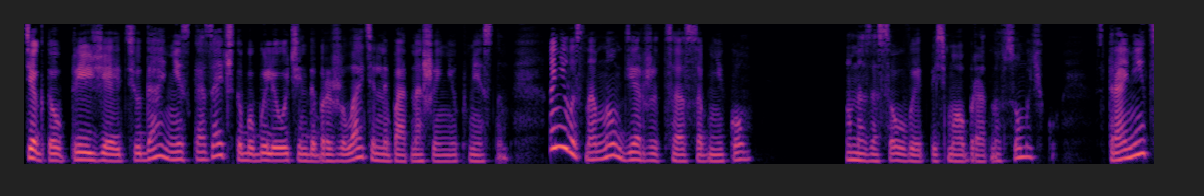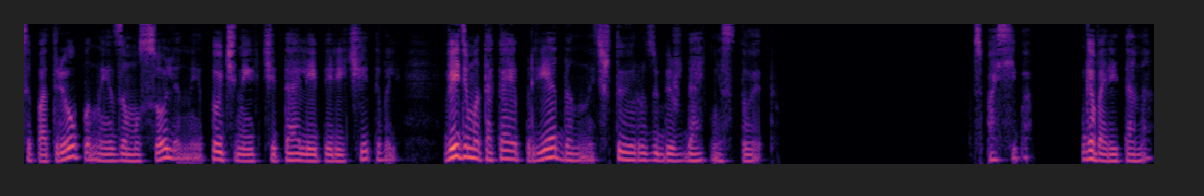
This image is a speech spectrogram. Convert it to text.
Те, кто приезжает сюда, не сказать, чтобы были очень доброжелательны по отношению к местным. Они в основном держатся особняком. Она засовывает письмо обратно в сумочку. Страницы потрепанные, замусоленные, точно их читали и перечитывали. Видимо, такая преданность, что и разубеждать не стоит. «Спасибо», — говорит она.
